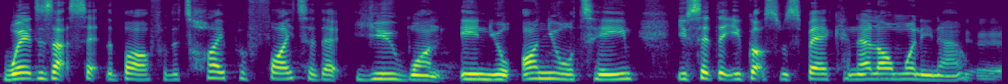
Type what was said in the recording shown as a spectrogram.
where does that set the bar for the type of fighter that you want in your on your team? You said that you've got some spare Canelo money now, Yeah, yeah.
